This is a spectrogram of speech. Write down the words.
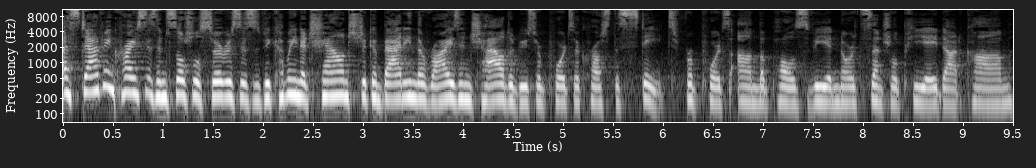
A staffing crisis in social services is becoming a challenge to combating the rise in child abuse reports across the state, reports on the Pulse via northcentralpa.com.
